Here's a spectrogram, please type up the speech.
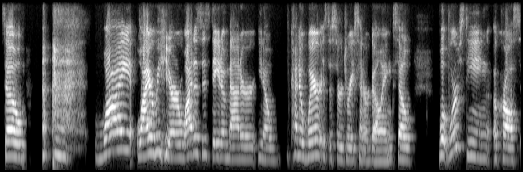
so why why are we here? Why does this data matter? You know, kind of where is the surgery center going? So what we're seeing across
